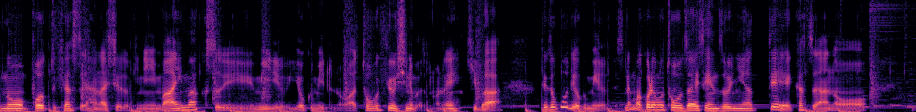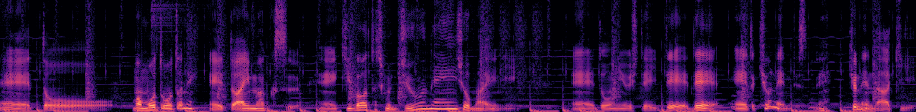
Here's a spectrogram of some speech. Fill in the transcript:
のポッドキャストで話してるときに、まあ、IMAX 見るよく見るのは東急シネマズのね、牙ってところでよく見るんですね。まあ、これも東西線沿いにあって、かつ、あの、えっ、ー、と、まあ、もともとね、えっ、ー、と、IMAX、えー、牙は私も10年以上前に、えー、導入していて、で、えっ、ー、と、去年ですね、去年の秋、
